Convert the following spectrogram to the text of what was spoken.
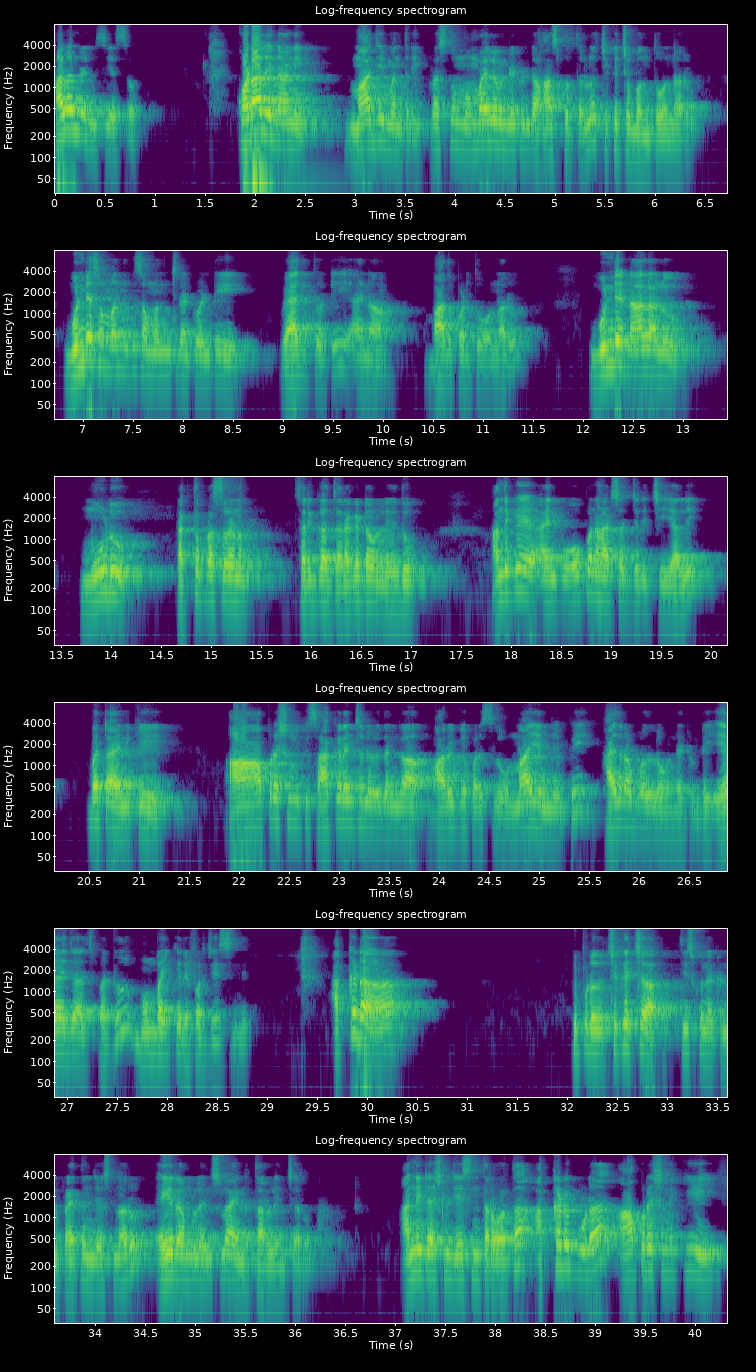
Hello నేను CS రావు కొడాలి నాని మాజీ మంత్రి ప్రస్తుతం ముంబైలో ఉండేటువంటి ఆసుపత్రిలో చికిత్స పొందుతూ ఉన్నారు. గుండె సంబంధికి సంబంధించినటువంటి వ్యాధితోటి ఆయన బాధపడుతూ ఉన్నారు. గుండె నాళాలు మూడు రక్త ప్రసరణ సరిగ్గా జరగటం లేదు. అందుకే ఆయనకు ఓపెన్ హార్ట్ సర్జరీ చేయాలి. బట్ ఆయనకి ఆ ఆపరేషన్కి సహకరించిన విధంగా ఆరోగ్య పరిస్థితులు ఉన్నాయి అని చెప్పి హైదరాబాద్లో ఉండేటువంటి ఏఐజీ హాస్పిటల్ ముంబైకి రిఫర్ చేసింది. అక్కడ ఇప్పుడు చికిత్స తీసుకునేటువంటి ప్రయత్నం చేస్తున్నారు. ఎయిర్ అంబులెన్స్లో ఆయన తరలించారు. అన్ని టెస్టులు చేసిన తర్వాత అక్కడ కూడా ఆపరేషన్కి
